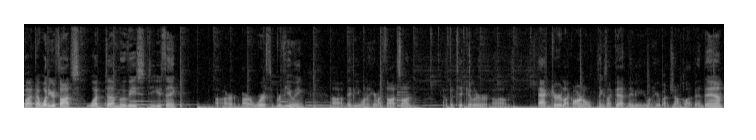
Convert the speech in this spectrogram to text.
But uh, what are your thoughts? What uh, movies do you think are, are worth reviewing? Uh, maybe you want to hear my thoughts on a particular um, actor like Arnold, things like that. Maybe you want to hear about Jean Claude Van Damme,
